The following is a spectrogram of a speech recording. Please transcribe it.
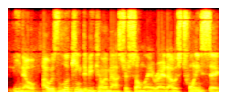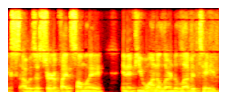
you know, I was looking to become a master sommelier, right? I was 26. I was a certified sommelier. And if you want to learn to levitate,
